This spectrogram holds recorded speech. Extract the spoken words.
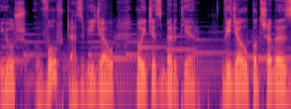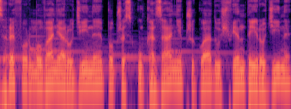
już wówczas widział ojciec Bertier. Widział potrzebę zreformowania rodziny poprzez ukazanie przykładu świętej rodziny,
